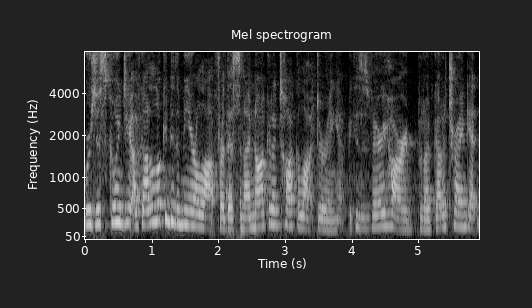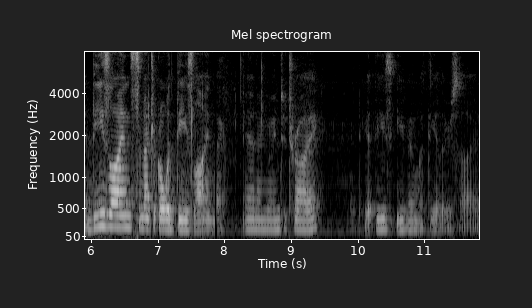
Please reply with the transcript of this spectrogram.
We're just going to, I've got to look into the mirror a lot for this and I'm not going to talk a lot during it because it's very hard, but I've got to try and get these lines symmetrical with these lines. And I'm going to try to get these even with the other side.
